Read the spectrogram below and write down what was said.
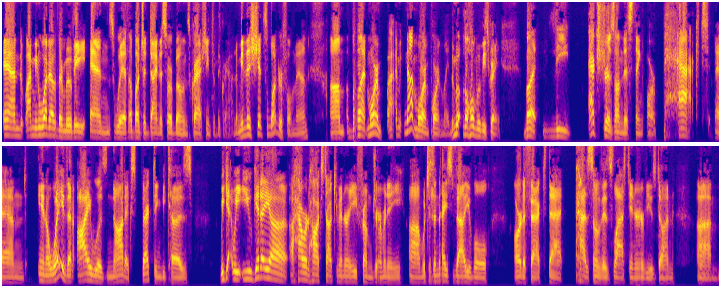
and i mean what other movie ends with a bunch of dinosaur bones crashing to the ground? I mean this shit's wonderful man. Um but more i mean not more importantly the, the whole movie's great. But the extras on this thing are packed and in a way that I was not expecting because we get we you get a uh, a Howard Hawks documentary from Germany, um, which is a nice valuable artifact that has some of his last interviews done, um,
